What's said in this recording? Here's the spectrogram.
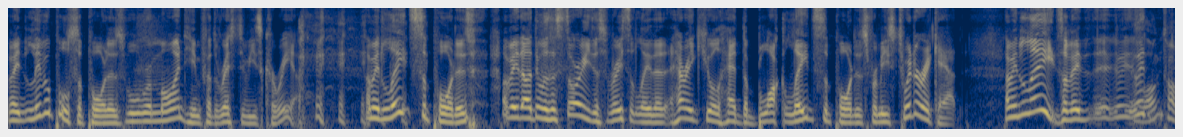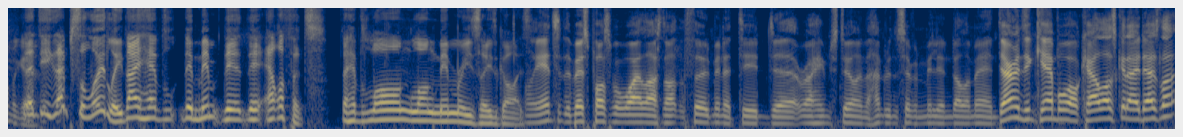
I mean, Liverpool supporters will remind him for the rest of his career. I mean, Leeds supporters. I mean, uh, there was a story just recently that Harry Kewell had to block Leeds supporters from his Twitter account. I mean, Leeds. I mean, a long time ago. Absolutely, they have they're, mem- they're they're elephants. They have long, long memories. These guys. Well, he answered the best possible way last night in the third minute, did uh, Raheem Sterling, the $107 million man. Darren's in Camberwell, Carlos. G'day, Dazzler.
